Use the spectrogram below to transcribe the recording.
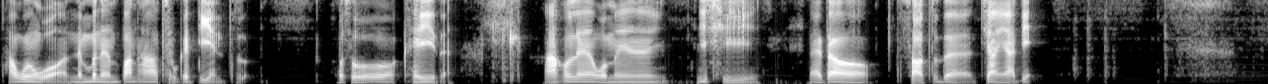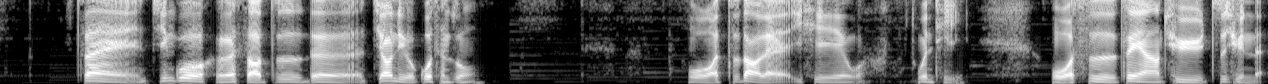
他问我能不能帮他出个点子。我说可以的。然后呢，我们一起来到嫂子的酱鸭店。在经过和嫂子的交流过程中，我知道了一些问题，我是这样去咨询的。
